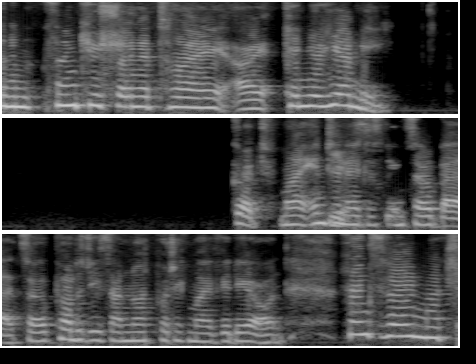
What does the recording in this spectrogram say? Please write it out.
Um, thank you, Chengetai. I, can you hear me? Good. My internet Yes. has been so bad, so apologies. I'm not putting my video on. Thanks very much,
